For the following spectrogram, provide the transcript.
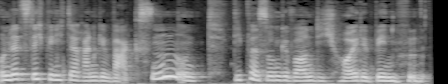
Und letztlich bin ich daran gewachsen und die Person geworden, die ich heute bin.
